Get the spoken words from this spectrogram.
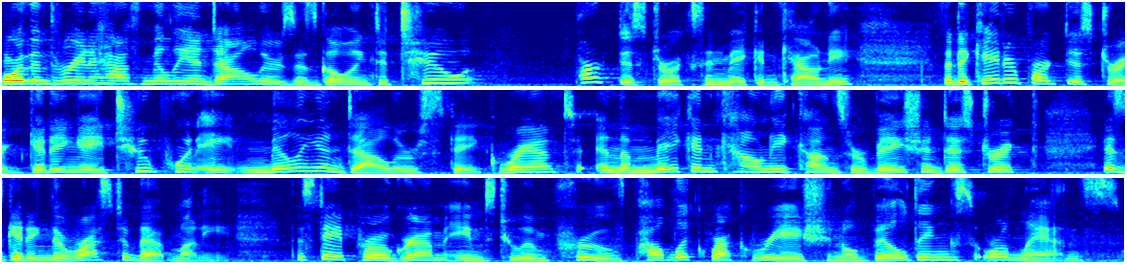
More than $3.5 million is going to two park districts in Macon County. The Decatur Park District getting a $2.8 million state grant, and the Macon County Conservation District is getting the rest of that money. The state program aims to improve public recreational buildings or lands.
